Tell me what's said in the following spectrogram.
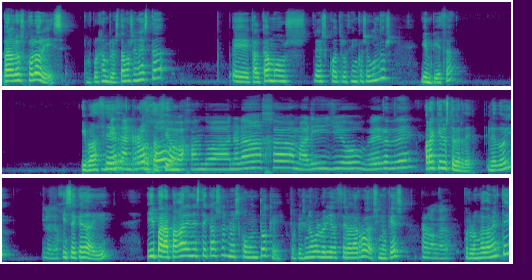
Para los colores, pues por ejemplo, estamos en esta, eh, calcamos 3, 4, 5 segundos y empieza. Y va a hacer Empieza en rojo, rotación. va bajando a naranja, amarillo, verde Ahora quiero este verde. Le doy y lo dejo. y se queda ahí. Y para apagar en este caso no es con un toque, porque si no volvería a hacer a la rueda, sino que es Prolongado. prolongadamente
